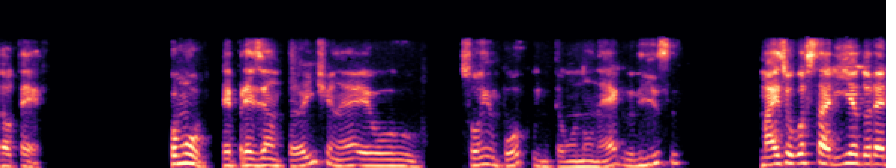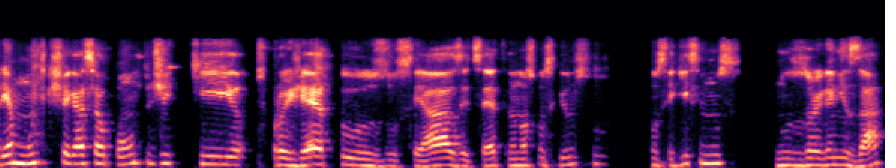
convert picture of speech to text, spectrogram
da UTF. Como representante, né, eu sonho um pouco, então eu não nego isso, mas eu gostaria, adoraria muito que chegasse ao ponto de que os projetos, os CAs, etc., nós conseguíssemos nos organizar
